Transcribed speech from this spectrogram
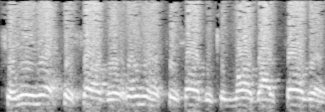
چون این اقتصاد و اون اقتصادی که ما در سال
